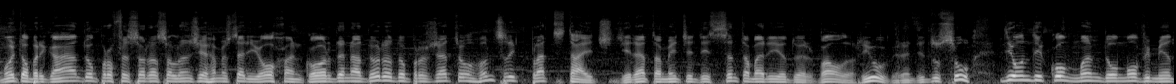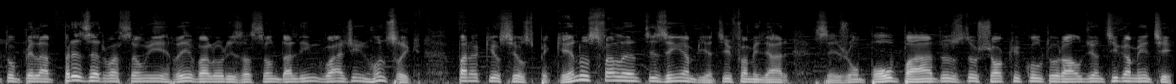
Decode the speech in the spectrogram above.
Muito obrigado, professora Solange Hamster Johan, coordenadora do projeto Hunsrück Platzteit, diretamente de Santa Maria do Herval, Rio Grande do Sul, de onde comanda o movimento pela preservação e revalorização da linguagem Hunsrück, para que os seus pequenos falantes em ambiente familiar sejam poupados do choque cultural de antigamente,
